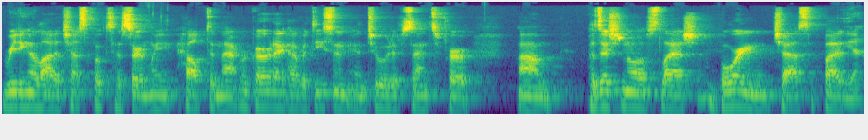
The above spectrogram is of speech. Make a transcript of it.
reading a lot of chess books has certainly helped in that regard. I have a decent intuitive sense for um, positional slash boring chess, but yeah.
